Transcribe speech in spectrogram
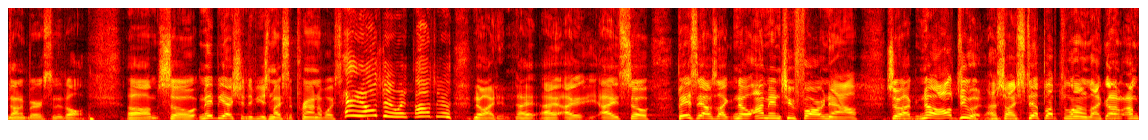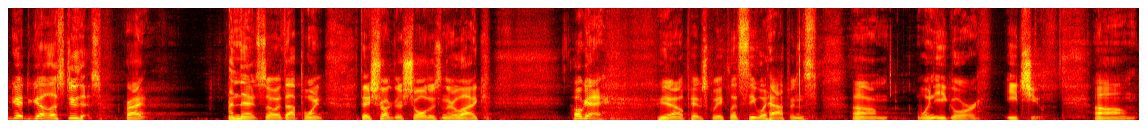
Not embarrassing at all. Um, so maybe I shouldn't have used my soprano voice. Hey, I'll do it. I'll do it. No, I didn't. I, I, I, I so basically, I was like, no, I'm in too far now. So I, no, I'll do it. So I step up to line, like, I'm, I'm good to go. Let's do this, right? And then, so at that point, they shrug their shoulders and they're like, okay, you know, pipsqueak, let's see what happens um, when Igor eats you. Um,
